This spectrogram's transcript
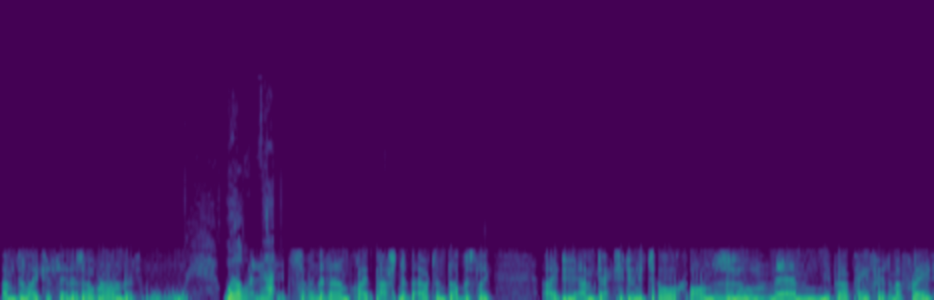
I'm delighted to say there's over 100. Well, and that... it's, it's, something that I'm quite passionate about, and obviously I do. I'm actually doing a talk on Zoom. Um, you've got to pay for it, I'm afraid.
